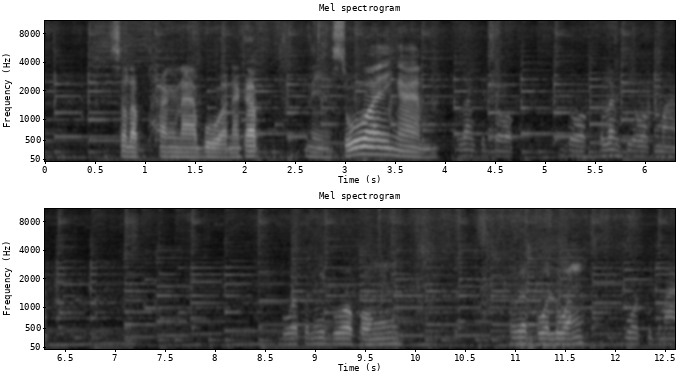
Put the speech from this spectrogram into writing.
ๆสลับทางนาบัวนะครับนี่สวยงามกำลังเป็นดอกดอกกำลังจะออกมาบัวตัวนี้บัวของเพื่อบัวหลวงบัวติดมา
